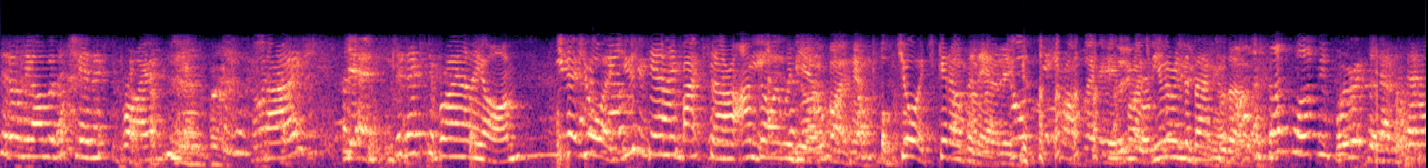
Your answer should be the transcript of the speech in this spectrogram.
sit on the arm of the chair next to Brian. Alright? Yes. Sit next to Brian on the arm. You know, George, you standing back, Sarah, I'm going with you. George, get over there. George, get your arms over here. You're in the back with us. That's what I've been Where, yeah, is that all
